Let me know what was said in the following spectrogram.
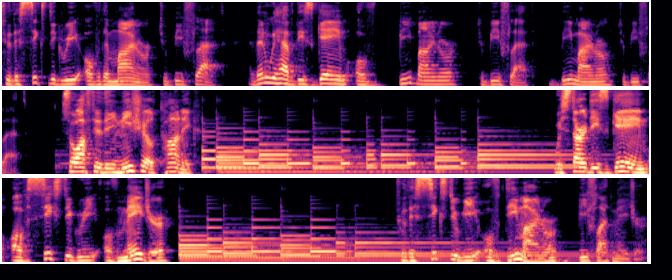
to the sixth degree of the minor to B flat. And then we have this game of B minor to B flat, B minor to B flat. So after the initial tonic, we start this game of 6 degree of major to the 6 degree of D minor, B flat major.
